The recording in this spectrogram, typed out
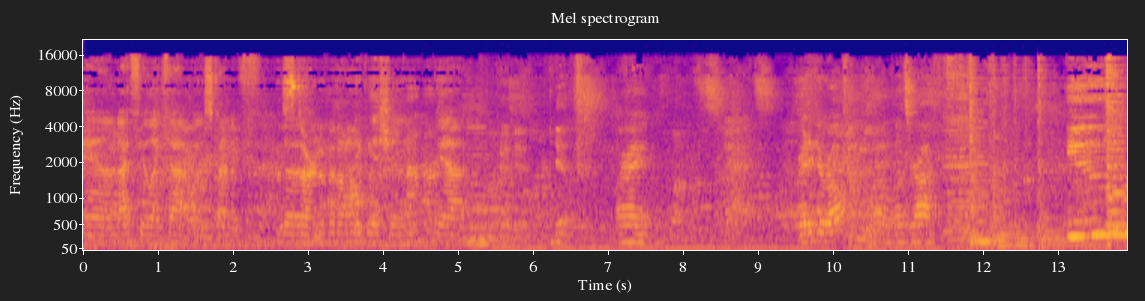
and I feel like that was kind of The start of it all. ignition. Uh-huh. Yeah. Yeah. All right. Ready to roll? All right, let's rock. You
